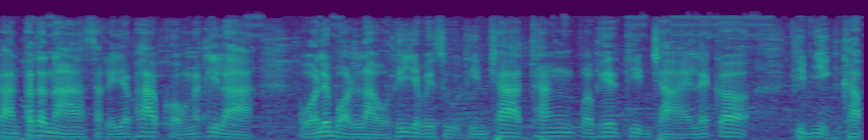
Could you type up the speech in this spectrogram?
การพัฒนาศักยภาพของนักกีฬาวอลเลย์บอลเราที่จะไปสู่ทีมชาติทั้งประเภททีมชายและก็ทีมหญิงครับ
